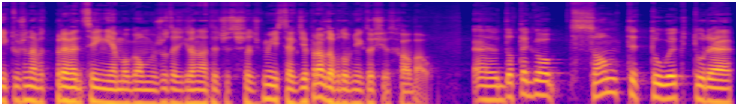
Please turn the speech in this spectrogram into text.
Niektórzy nawet prewencyjnie mogą rzucać granaty czy strzelać w miejscach, gdzie prawdopodobnie ktoś się schował. E, do tego są tytuły, które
